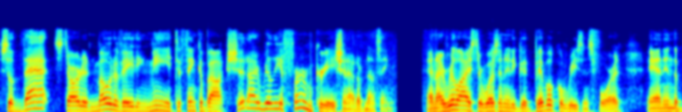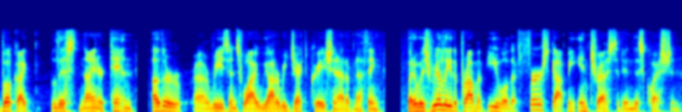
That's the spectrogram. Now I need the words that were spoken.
So that started motivating me to think about should I really affirm creation out of nothing? And I realized there wasn't any good biblical reasons for it. And in the book, I list nine or 10 other uh, reasons why we ought to reject creation out of nothing. But it was really the problem of evil that first got me interested in this question.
